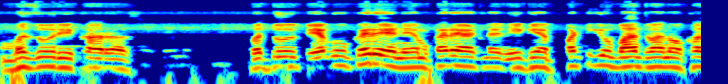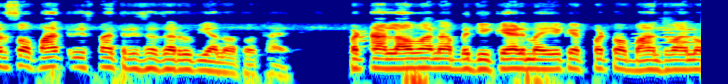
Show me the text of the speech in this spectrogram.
મજૂરી ખર્ચ બધું ભેગું કરીને એમ કરે એટલે વીઘે પટ્ટીઓ બાંધવાનો ખર્ચો પાંત્રીસ પાંત્રીસ હજાર રૂપિયાનો તો થાય. પટ્ટા લાવવાના, બધી કેળમાં એક એક પટ્ટો બાંધવાનો,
